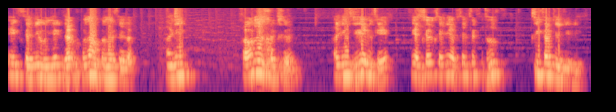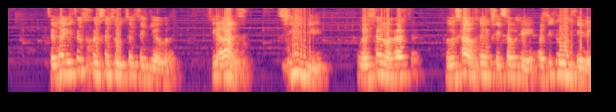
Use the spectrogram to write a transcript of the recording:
एक त्यांनी उल्लेख दा- पुन्हा पुन्हा केला. आणि काँग्रेस पक्ष आणि जी एम के यांच्यावर त्यांनी अत्यंत कठोर टीका केलेली. त्यांना एकच प्रश्नाचं उत्तर त्यांनी हवं की आज चीनने वरच्या भागात मोठा आपल्या क्षेत्रामध्ये अतिक्रमण केले.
